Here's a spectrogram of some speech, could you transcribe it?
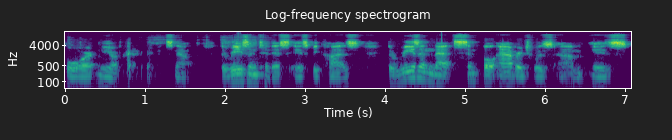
for New York credit agreements. Now, the reason to this is because the reason that simple average was um, is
